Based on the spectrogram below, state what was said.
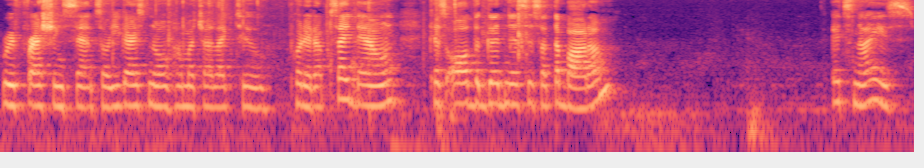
refreshing scent. So you guys know how much I like to put it upside down because all the goodness is at the bottom. It's nice.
